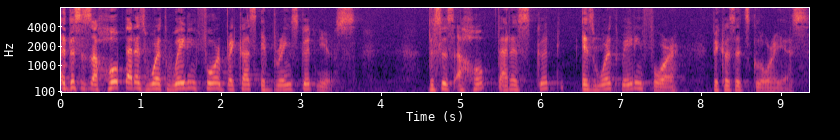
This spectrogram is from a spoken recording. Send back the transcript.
this is a hope that is worth waiting for because it brings good news. This is a hope that is good, is worth waiting for because it's glorious.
